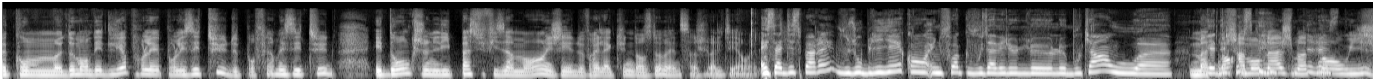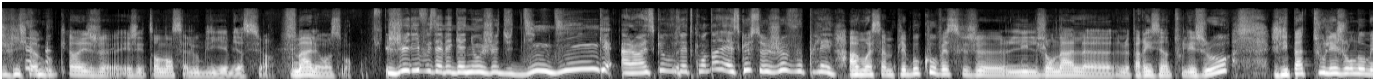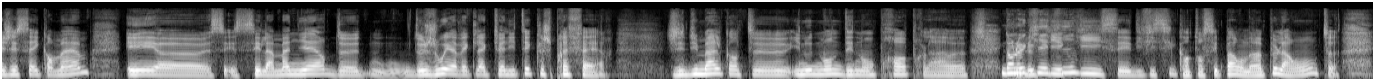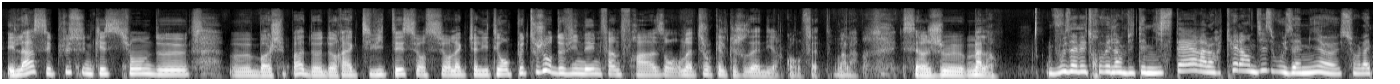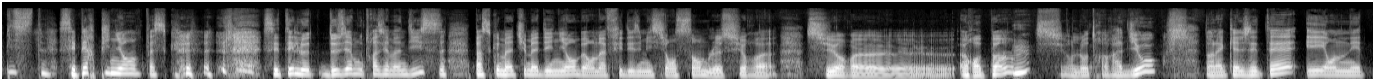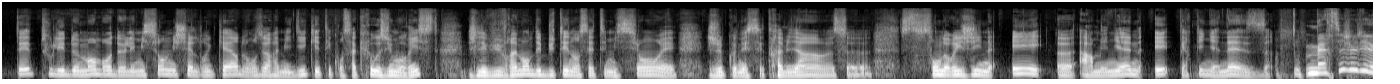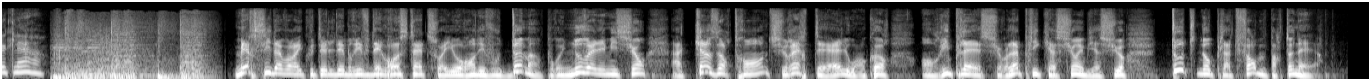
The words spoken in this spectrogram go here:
qu'on me demandait de lire pour les, pour les études, pour faire mes études. Et donc, je ne lis pas suffisamment et j'ai de vraies lacunes dans ce domaine, ça, je dois le dire. ouais. Et ça disparaît? Vous oubliez quand une fois que vous avez lu le, le bouquin ou euh, a des Maintenant, à mon âge, maintenant, oui, je lis un bouquin et j'ai tendance à l'oublier, bien sûr. Malheureusement. Julie, vous avez gagné au jeu du ding ding. Alors est-ce que vous êtes contente? Est-ce que ce jeu vous plaît? Ah, moi, ça me plaît beaucoup parce que je lis le journal euh, Le Parisien tous les jours. Je lis pas tous les journaux, mais j'essaye quand même. Et euh, c'est c'est la manière de, de jouer avec l'actualité que je préfère. J'ai du mal quand euh, ils nous demandent des noms propres là. euh, Dans le, qui est qui, c'est difficile quand on ne sait pas, on a un peu la honte. Et là, c'est plus une question de, euh, bah, je sais pas, de, de réactivité sur, sur l'actualité. On peut toujours deviner une fin de phrase. On a toujours quelque chose à dire, quoi, en fait. Voilà. C'est un jeu malin. Vous avez trouvé l'invité mystère. Alors quel indice vous a mis euh, sur la piste? C'est Perpignan parce que c'était le deuxième ou troisième indice parce que Mathieu Madénian, ben, on a fait des émissions ensemble sur euh, sur euh, Europe 1, Mhm. sur l'autre radio dans laquelle j'étais et on tous les deux membres de l'émission de Michel Drucker de 11h à midi qui était consacrée aux humoristes. Je l'ai vu vraiment débuter dans cette émission et je connaissais très bien euh, ce- son origine et euh, arménienne et perpignanaise. Merci Julie Leclerc. Merci d'avoir écouté le débrief des grosses têtes. Soyez au rendez-vous demain pour une nouvelle émission à 15h30 sur RTL ou encore en replay sur l'application et bien sûr toutes nos plateformes partenaires.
